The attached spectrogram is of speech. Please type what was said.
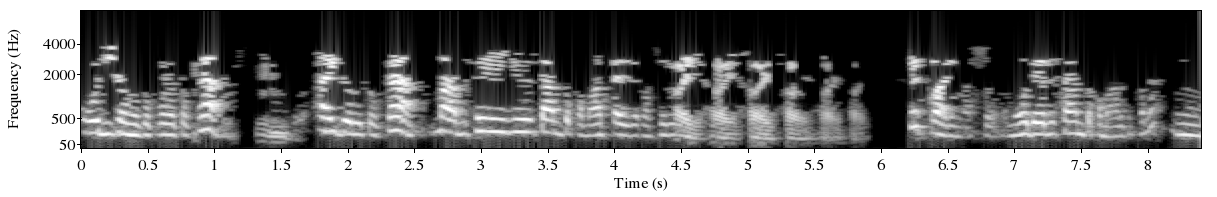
オーディションのところとか、うん。アイドルとか、まあ声優さんとかもあったりとかする。はいはいはいはいはいはい。結構ありますよ。モデルさんとかもあるのかな？うん。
